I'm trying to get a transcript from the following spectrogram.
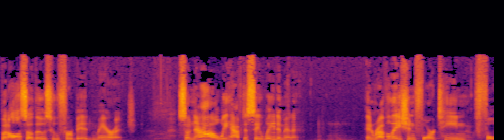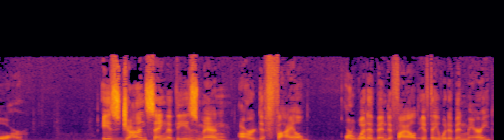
but also those who forbid marriage. So now we have to say, wait a minute. In Revelation 14 4, is John saying that these men are defiled or would have been defiled if they would have been married?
